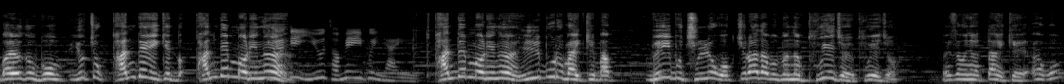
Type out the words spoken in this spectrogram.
막 여기 뭐 이쪽 반대 이렇게 너- 반대머리는. 반대머리는 일부러 막 이렇게 막 웨이브 주려고 억지로 하다 보면은 부해져요, 부해져. 그래서 그냥 딱 이렇게 하고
